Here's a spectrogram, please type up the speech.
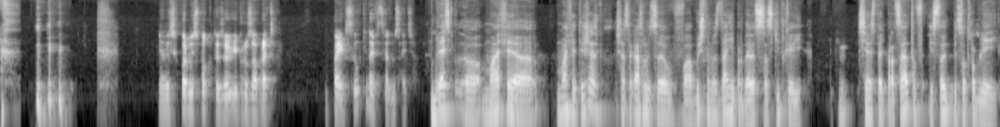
Я до сих пор не смог эту игру забрать. По их ссылке на официальном сайте. Блять, мафия... Мафия 3 сейчас, сейчас, оказывается, в обычном издании продается со скидкой 75% и стоит 500 рублей.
